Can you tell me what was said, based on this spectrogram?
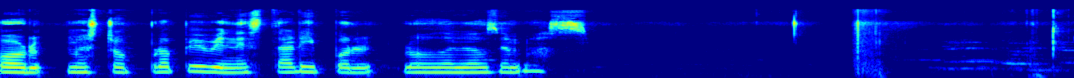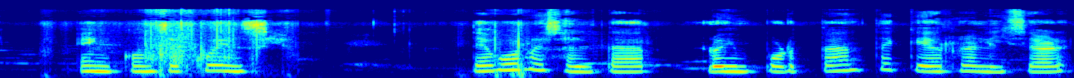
por nuestro propio bienestar y por lo de los demás. En consecuencia, debo resaltar lo importante que es realizar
